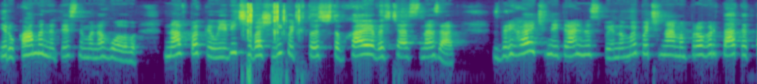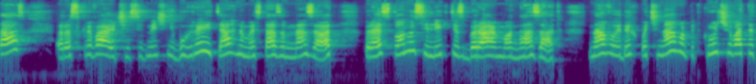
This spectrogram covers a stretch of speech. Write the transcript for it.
і руками натиснемо на голову. Навпаки, уявіть, що ваш лікоть хтось штовхає весь час назад. Зберігаючи нейтральну спину, ми починаємо провертати таз розкриваючи сідничні бугри і тягнемо з тазом назад. Прес тонусі лікті збираємо назад. На видих починаємо підкручувати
